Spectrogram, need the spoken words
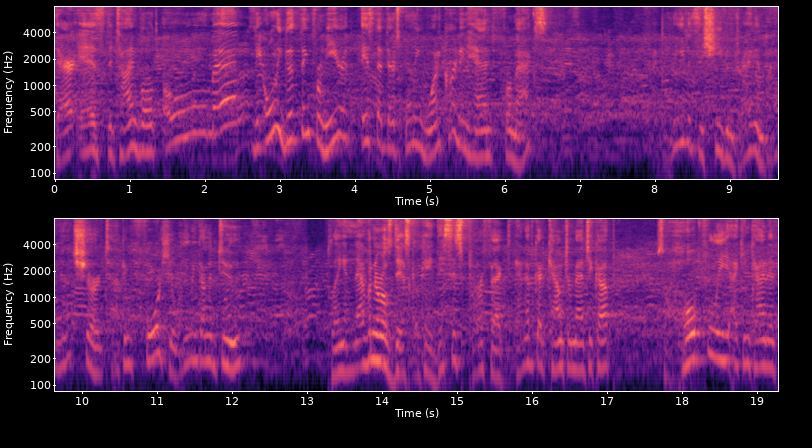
There is the Time Vault. Oh man! The only good thing from here is that there's only one card in hand for Max. I believe it's the Shivan Dragon, but I'm not sure. Tapping four here. What am I gonna do? Playing a Nevinyrral's Disk. Okay, this is perfect. And I've got counter magic up. So hopefully I can kind of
